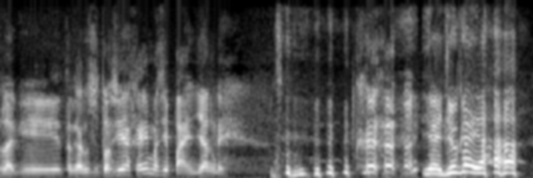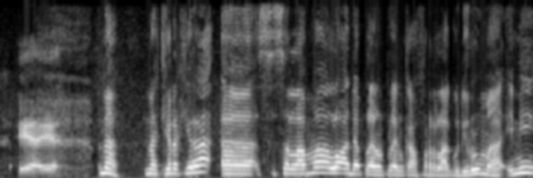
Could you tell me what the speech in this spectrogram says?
lagi tergantung situasi ya kayaknya masih panjang deh. Iya juga ya. Iya iya. Nah, nah kira-kira uh, selama lo ada plan-plan cover lagu di rumah, ini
